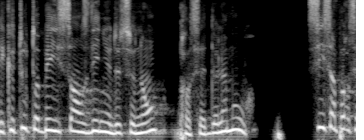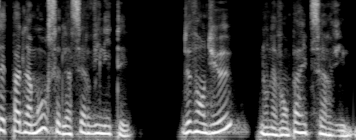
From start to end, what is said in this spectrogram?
Et que toute obéissance digne de ce nom procède de l'amour. Si ça ne procède pas de l'amour, c'est de la servilité. Devant Dieu, nous n'avons pas à être serviles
